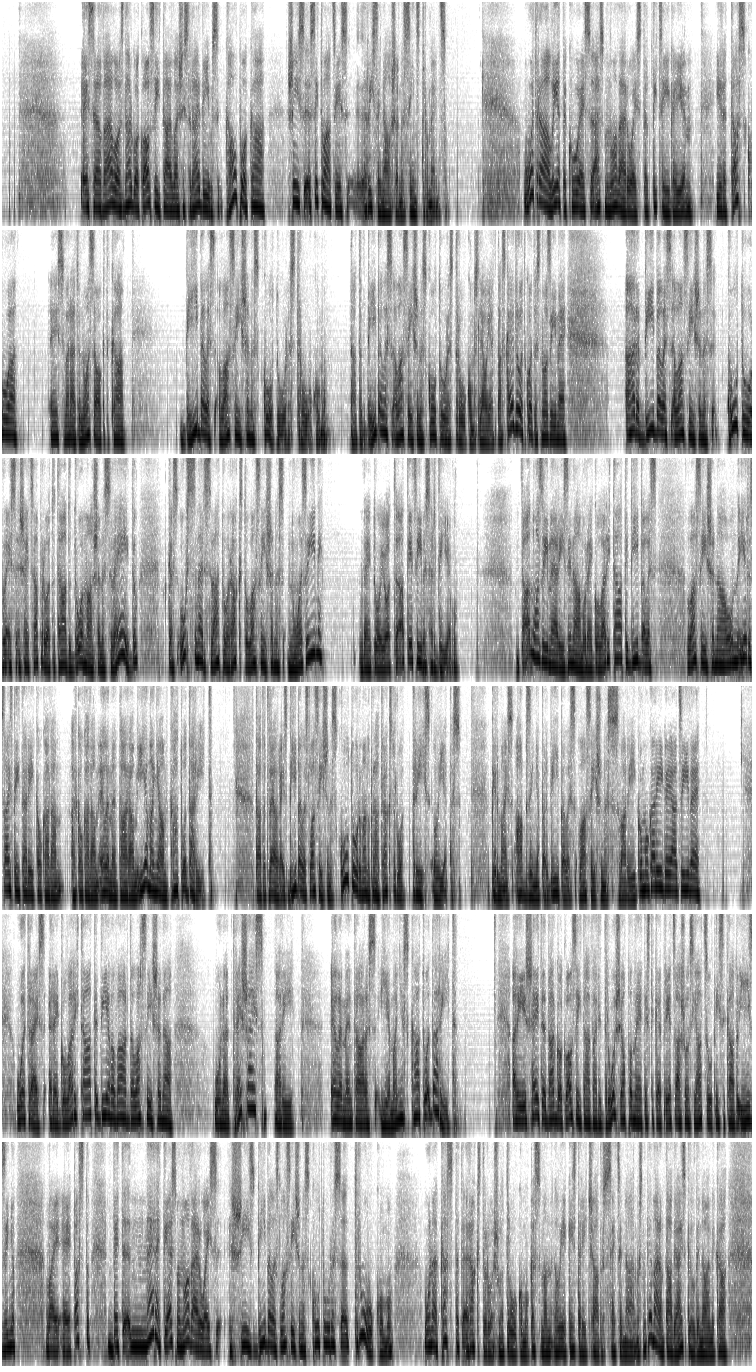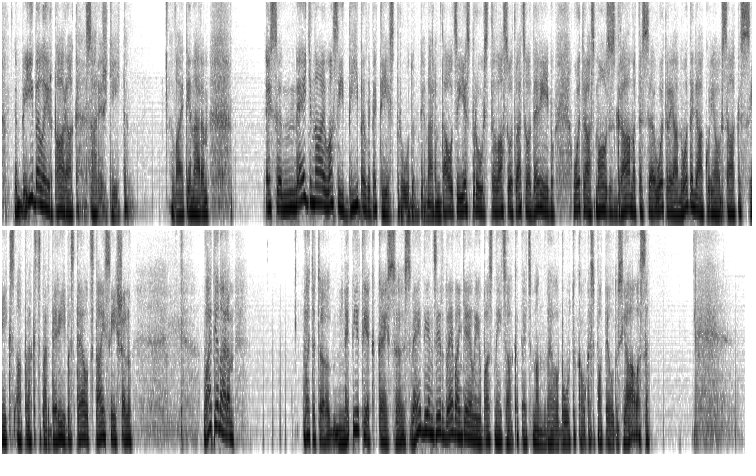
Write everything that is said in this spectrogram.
Es eh, vēlos, dārgo klausītāji, lai šis raidījums kalpo kā šīs situācijas risināšanas instruments. Otrā lieta, ko es esmu novērojis starp ticīgajiem, ir tas, ko es varētu nosaukt kā Bībeles lasīšanas kultūras trūkumu. Tātad Bībeles lasīšanas kultūras trūkums. Ļaujiet paskaidrot, ko tas nozīmē. Ar Bībeles lasīšanas kultūru es šeit saprotu tādu domāšanas veidu, kas uzsver svēto rakstu lasīšanas nozīmi, veidojot attiecības ar Dievu. Tā nozīmē arī zināmu regularitāti Bībeles lasīšanā un ir saistīta arī kaut kādām, ar kaut kādām elementārām iemaņām, kā to darīt. Tātad vēlreiz Bībeles lasīšanas kultūra, manuprāt, raksturo trīs lietas. Pirmais - apziņa par Bībeles lasīšanas svarīgumu garīgajā dzīvē, otrais - regularitāte Dieva vārda lasīšanā, un trešais - arī elementāras iemaņas, kā to darīt. Arī šeit, dārgo klausītāji, vari droši oponēt. Es tikai priecāšos, ja atsūtīsi kādu īziņu vai e-pastu, bet nereti esmu novērojis šīs Bībeles lasīšanas kultūras trūkumu. Un eh, kas tad raksturo šo trūkumu, kas man liek izdarīt šādus secinājumus? Nu, piemēram, tādi aizbildinājumi, kā Bībele ir pārāk sarežģīta. Vai, piemēram, Es mēģināju lasīt Bībeli, bet iesprūdu. Piemēram, daudz iesprūst, lasot veco derību, otrās mūzes grāmatas otrajā nodaļā, kur jau sākas sīks apraksts par derības telts taisīšanu. Vai, piemēram, Vai tad uh, nepietiek, ka es uh, svētdien dzirdu evaņģēliju baznīcā, kāpēc man vēl būtu kaut kas papildus jālasa?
